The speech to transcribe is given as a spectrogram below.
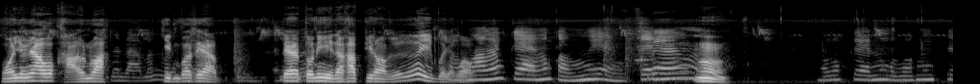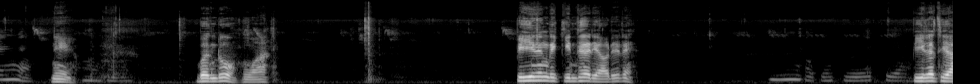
หัวยาวๆขาวๆมันวะนั่นล่ะมันกินบ่แซ่บแต่ตัวนี้นะครับ พี่น้องเอ้ยบ่อยากบอกว่ามันแก่มันก็มีอันเส้นอืมแล้วก็แก่มันก็บ่มีเส้นหรอกนี่ เบิ่งดูหัว ปีหนึงได้กินเทื่อเดียวเดิเนี่ยอืมก็เป็นคือเทียปีละเทื่อ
